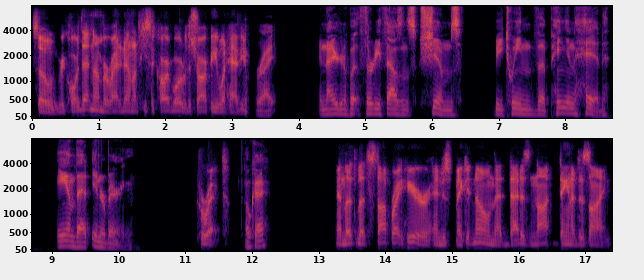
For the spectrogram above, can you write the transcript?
So record that number, write it down on a piece of cardboard with a Sharpie, what have you. Right. And now you're going to put 30 thousandths shims between the pinion head and that inner bearing. Correct. Okay. And let, let's stop right here and just make it known that that is not Dana design.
